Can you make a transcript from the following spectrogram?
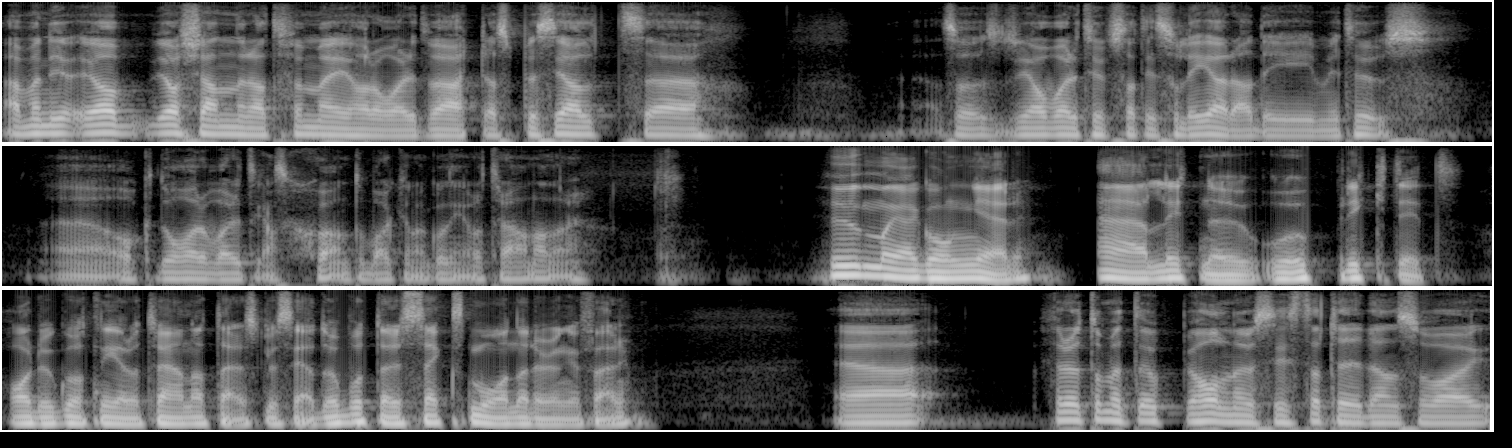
Ja, men jag, jag känner att för mig har det varit värt det. Speciellt, eh, alltså, jag har varit hyfsat isolerad i mitt hus. Eh, och då har det varit ganska skönt att bara kunna gå ner och träna där. Hur många gånger, ärligt nu och uppriktigt, har du gått ner och tränat där? Skulle säga? Du har bott där i sex månader ungefär. Eh, förutom ett uppehåll nu sista tiden så var jag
